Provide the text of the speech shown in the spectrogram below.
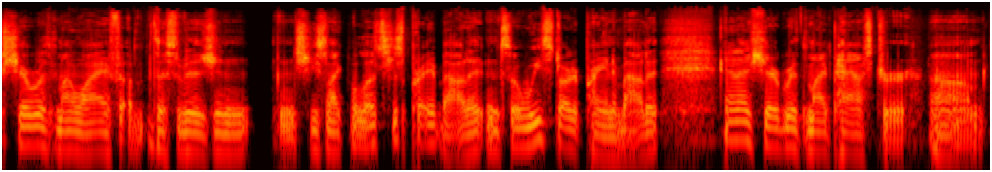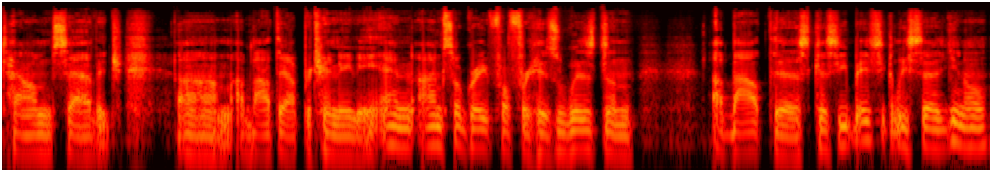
shared with my wife this vision, and she's like, "Well, let's just pray about it." And so we started praying about it, and I shared with my pastor, um, Tom Savage, um, about the opportunity, and I'm so grateful for his wisdom about this because he basically said, you know,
